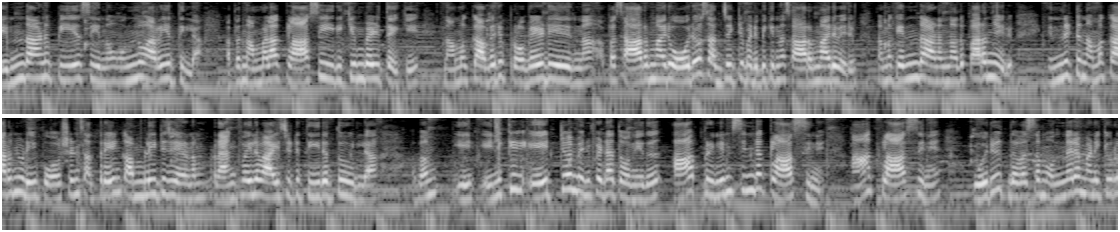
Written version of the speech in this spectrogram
എന്താണ് പി എസ് സി എന്നോ ഒന്നും അറിയത്തില്ല. അപ്പം നമ്മൾ ആ ക്ലാസ്സിൽ ഇരിക്കുമ്പോഴത്തേക്ക് നമുക്ക് അവർ പ്രൊവൈഡ് ചെയ്യുന്ന അപ്പോൾ സാറുമാർ ഓരോ സബ്ജക്റ്റ് പഠിപ്പിക്കുന്ന സാറുമാർ വരും. നമുക്ക് എന്താണെന്ന് അത് പറഞ്ഞു തരും എന്നിട്ട് നമുക്ക് അറിഞ്ഞൂടെ ഈ പോർഷൻസ് അത്രയും കംപ്ലീറ്റ് ചെയ്യണം. റാങ്ക് ഫയൽ വായിച്ചിട്ട് തീരത്തുമില്ല. അപ്പം എനിക്ക് ഏറ്റവും ബെനിഫിറ്റാണ് തോന്നിയത് ആ പ്രിലിംസിന്റെ ക്ലാസ്സിന് ആ ക്ലാസ്സിന് ഒരു ദിവസം ഒന്നര മണിക്കൂർ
